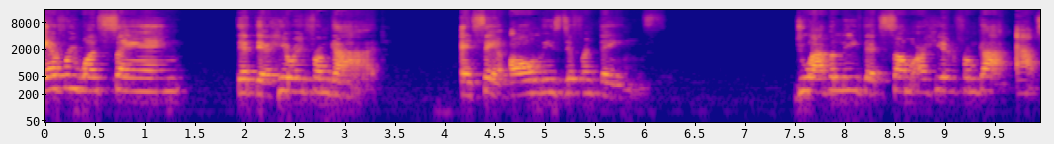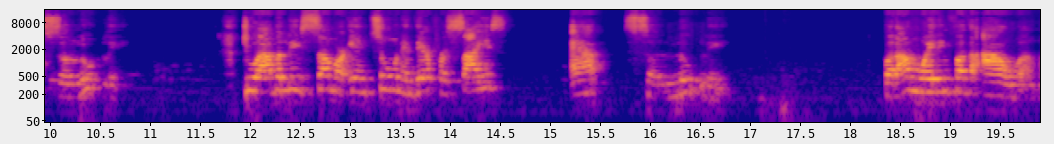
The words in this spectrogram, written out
everyone saying that they're hearing from God and saying all these different things. Do I believe that some are hearing from God? Absolutely. Do I believe some are in tune and they're precise? Absolutely. But I'm waiting for the hour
